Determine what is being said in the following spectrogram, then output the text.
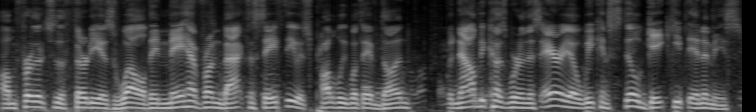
um, further to the 30 as well. They may have run back to safety, which probably what they've done. But now because we're in this area, we can still gatekeep the enemies.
